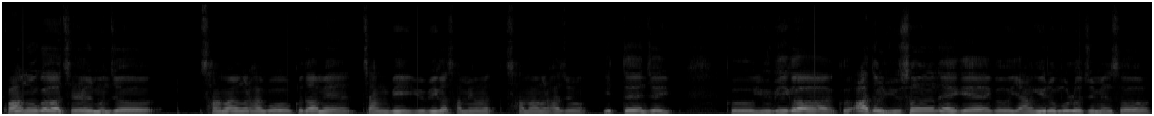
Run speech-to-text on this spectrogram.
관우가 제일 먼저 사망을 하고 그 다음에 장비 유비가 사망, 사망을 하죠. 이때 이제 그 유비가 그 아들 유선에게 그 양위를 물려주면서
